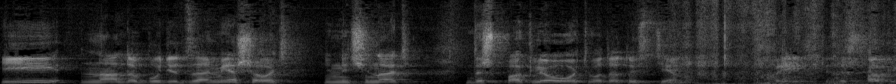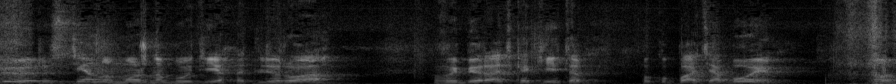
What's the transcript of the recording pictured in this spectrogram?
И надо будет замешивать и начинать дошпаклевывать вот эту стену. В принципе, дошпаклюю эту стену, можно будет ехать Леруа, выбирать какие-то, покупать обои. Ну,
